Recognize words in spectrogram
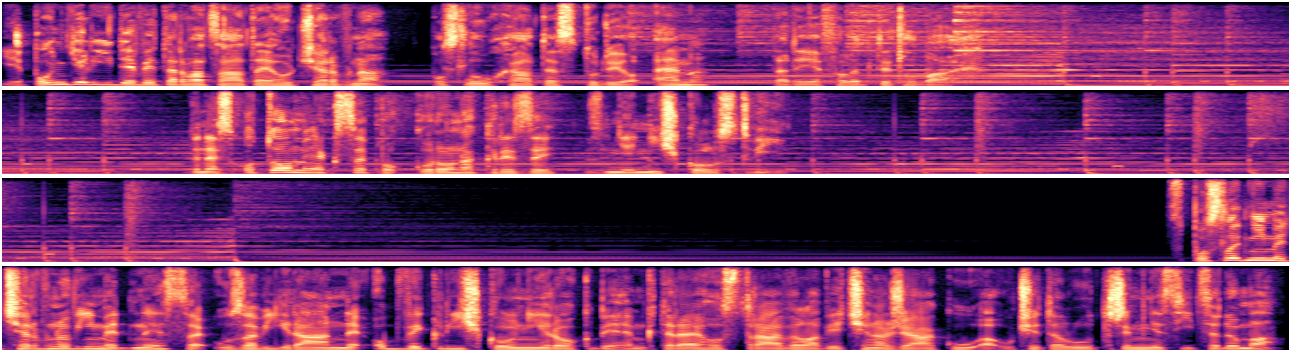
Je pondělí 29. června, posloucháte Studio N, tady je Filip Titlbach. Dnes o tom, jak se po koronakrizi změní školství. S posledními červnovými dny se uzavírá neobvyklý školní rok, během kterého strávila většina žáků a učitelů tři měsíce doma.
